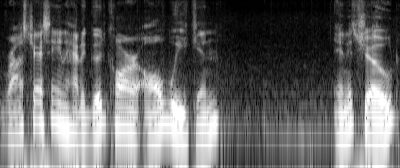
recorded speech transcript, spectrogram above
Ross Chastain had a good car all weekend, and it showed.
